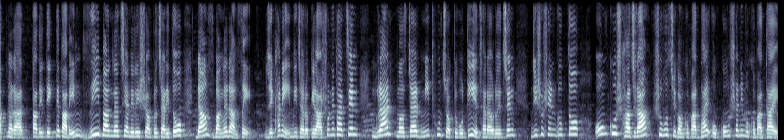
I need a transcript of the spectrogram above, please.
আপনারা তাদের দেখতে পাবেন জি বাংলা চ্যানেলের সম্প্রচারিত ডান্স বাংলা ডান্সে যেখানে বিচারকের আসনে থাকছেন গ্র্যান্ড মাস্টার মিঠুন চক্রবর্তী, এছাড়াও রয়েছেন যিশু সেনগুপ্ত, অঙ্কুশ হাজরা, শুভশ্রী গঙ্গোপাধ্যায় ও Koushani Mukhopadhyay.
